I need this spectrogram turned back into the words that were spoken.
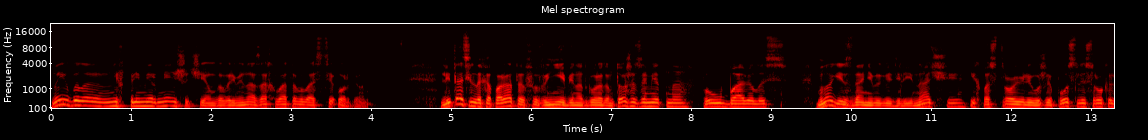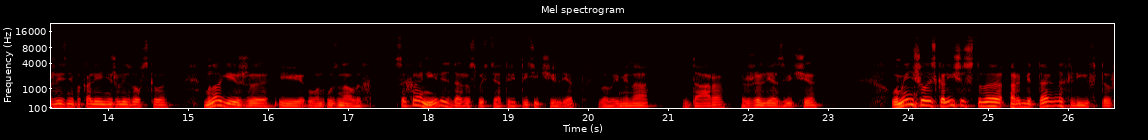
но их было не в пример меньше, чем во времена захвата власти орденом. Летательных аппаратов в небе над городом тоже заметно поубавилось. Многие здания выглядели иначе, их построили уже после срока жизни поколения Железовского. Многие же, и он узнал их, сохранились даже спустя три тысячи лет во времена Дара Железвича. Уменьшилось количество орбитальных лифтов,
